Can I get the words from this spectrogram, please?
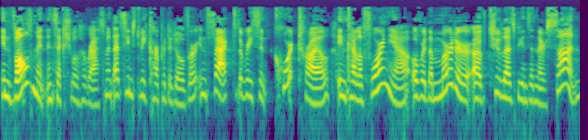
involvement in sexual harassment. That seems to be carpeted over. In fact, the recent court trial in California over the murder of two lesbians and their son,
